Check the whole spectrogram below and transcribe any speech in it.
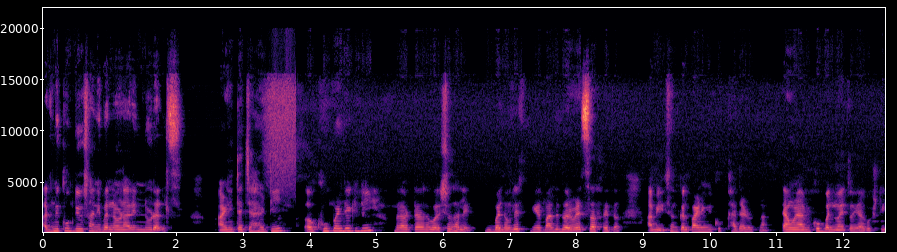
आज मी खूप दिवसांनी बनवणारे नूडल्स आणि त्याच्यासाठी खूप म्हणजे किती मला वाटतं वर्ष झाले बनवलेच माझं दरवेळेस असायचं. आम्ही संकल्प आणि मी खूप खादाड होत ना त्यामुळे आम्ही खूप बनवायचो ह्या गोष्टी.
